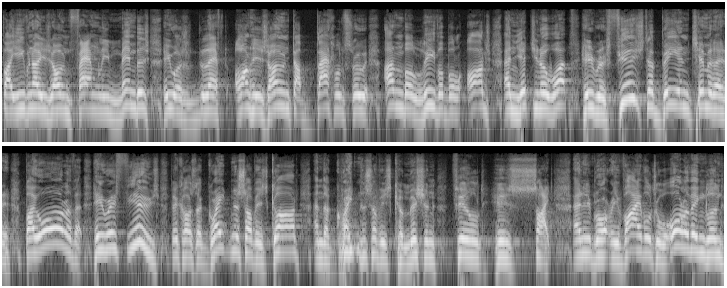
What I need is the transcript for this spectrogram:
by even his own family members. He was left on his own to battle through unbelievable odds, and yet, you know what? He refused to be intimidated by all of it. He refused because the greatness of his God and the greatness of his commission filled his sight. And he brought revival to all of England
